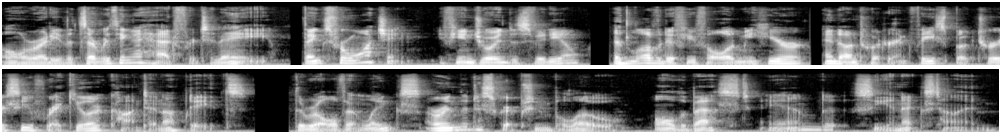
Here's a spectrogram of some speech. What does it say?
Alrighty, that's everything I had for today. Thanks for watching. If you enjoyed this video, I'd love it if you followed me here and on Twitter and Facebook to receive regular content updates. The relevant links are in the description below. All the best, and see you next time.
